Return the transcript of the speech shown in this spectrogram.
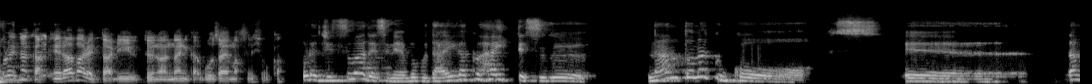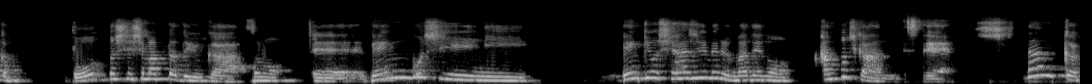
これなんか選ばれた理由というのは何かございますでしょうか？これ実はですね僕大学入ってすぐなんとなくこう、えー、なんかぼーっとしてしまったというか、その、えー、弁護士に勉強し始めるまでの半年間ですね、なんか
